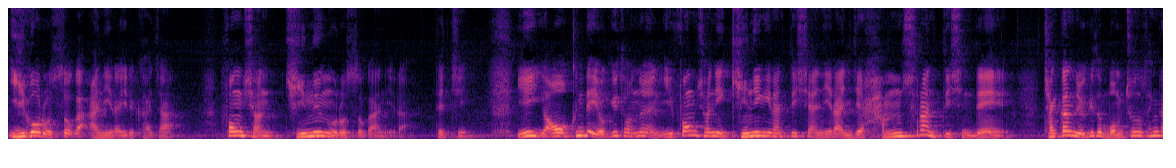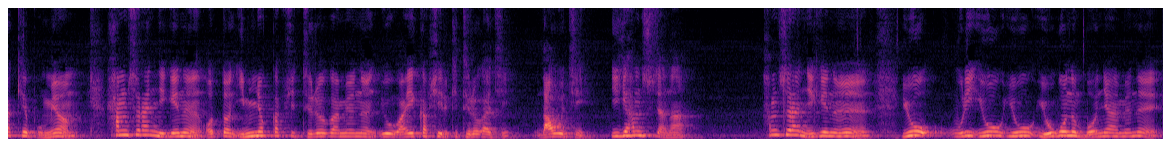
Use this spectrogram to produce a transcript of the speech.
이거로서가 아니라 이렇게 하자. 펑션 기능으로서가 아니라 됐지? 이, 어, 근데 여기서는 이 펑션이 기능이란 뜻이 아니라 이제 함수란 뜻인데, 잠깐 여기서 멈춰서 생각해 보면, 함수란 얘기는 어떤 입력값이 들어가면은 요 y 값이 이렇게 들어가지, 나오지. 이게 함수잖아. 함수란 얘기는 요 우리 요 요 요 거는 뭐냐 하면은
